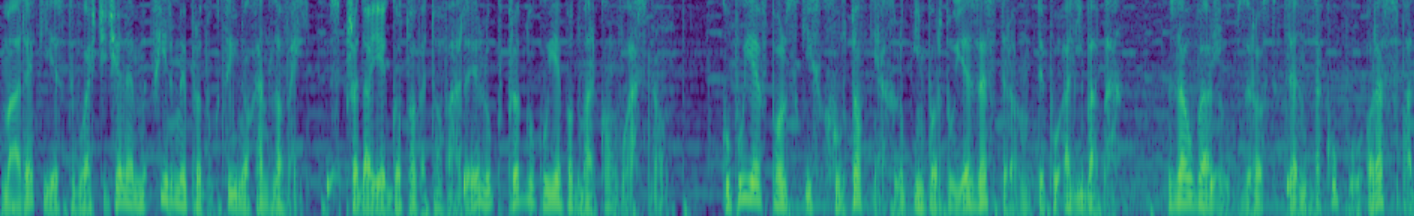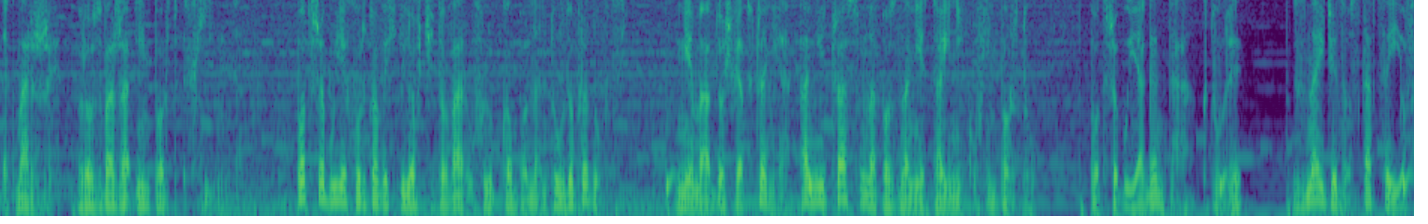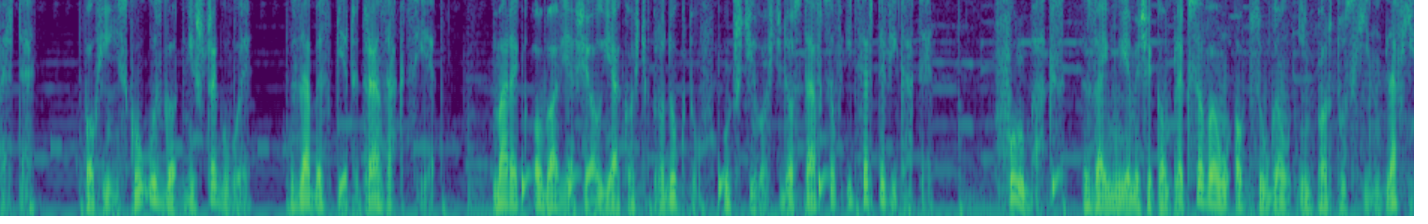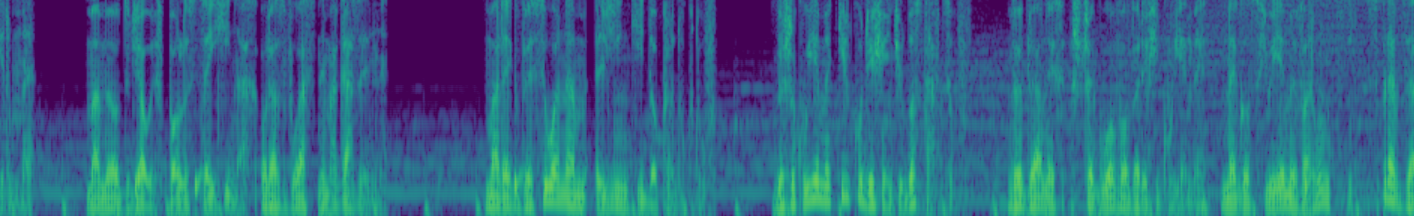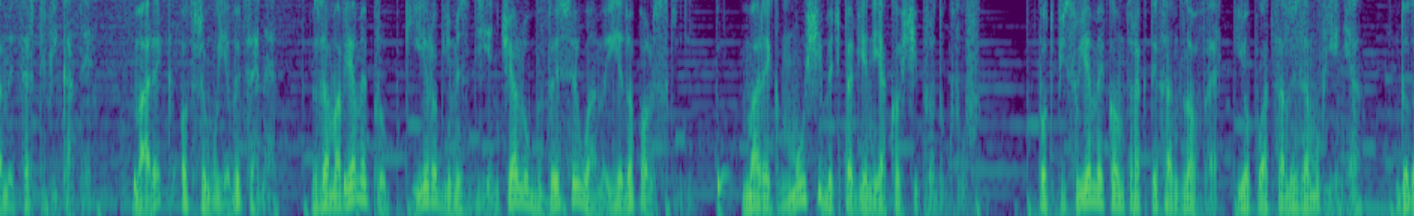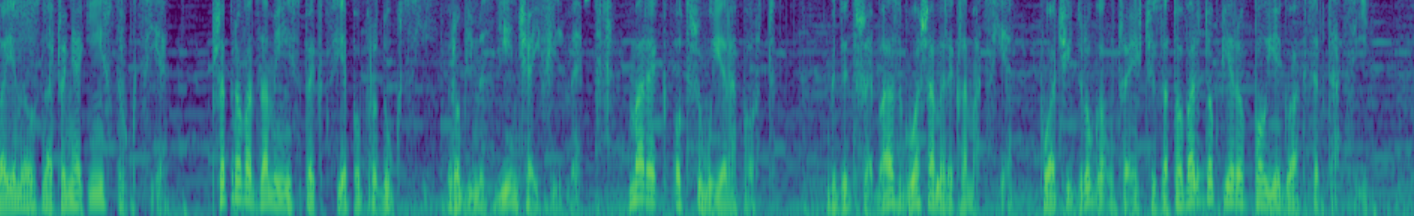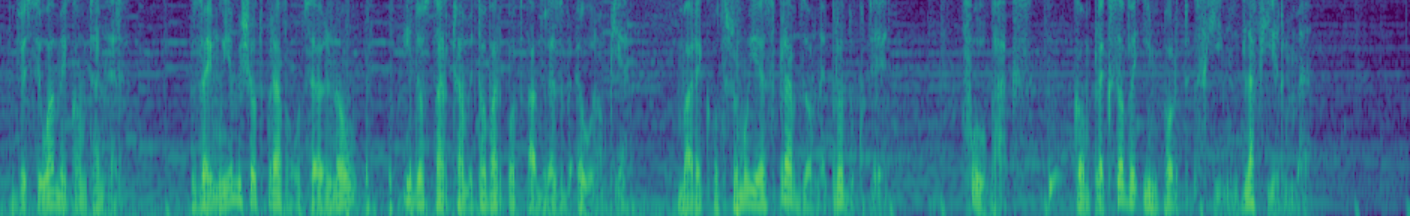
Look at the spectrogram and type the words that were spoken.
Marek jest właścicielem firmy produkcyjno-handlowej. Sprzedaje gotowe towary lub produkuje pod marką własną. Kupuje w polskich hurtowniach lub importuje ze stron typu Alibaba. Zauważył wzrost cen zakupu oraz spadek marży. Rozważa import z Chin. Potrzebuje hurtowych ilości towarów lub komponentów do produkcji. Nie ma doświadczenia ani czasu na poznanie tajników importu. Potrzebuje agenta, który znajdzie dostawcę i ofertę. Po chińsku uzgodni szczegóły, zabezpieczy transakcje. Marek obawia się o jakość produktów, uczciwość dostawców i certyfikaty. Fullbacks zajmujemy się kompleksową obsługą importu z Chin dla firm. Mamy oddziały w Polsce i Chinach oraz własny magazyn. Marek wysyła nam linki do produktów. Wyszukujemy kilkudziesięciu dostawców. Wybranych szczegółowo weryfikujemy, negocjujemy warunki, sprawdzamy certyfikaty. Marek otrzymuje wycenę. Zamawiamy próbki, robimy zdjęcia lub wysyłamy je do Polski. Marek musi być pewien jakości produktów. Podpisujemy kontrakty handlowe i opłacamy zamówienia. Dodajemy oznaczenia i instrukcje. Przeprowadzamy inspekcje po produkcji, robimy zdjęcia i filmy. Marek otrzymuje raport. Gdy trzeba, zgłaszamy reklamację. Płaci drugą część za towar dopiero po jego akceptacji. Wysyłamy kontener. Zajmujemy się odprawą celną i dostarczamy towar pod adres w Europie. Marek otrzymuje sprawdzone produkty. Fullbacks. Kompleksowy import z Chin dla firm.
